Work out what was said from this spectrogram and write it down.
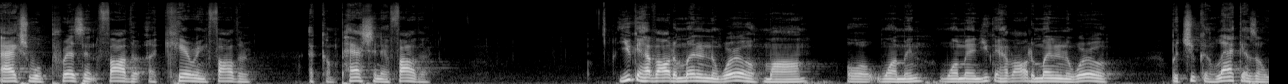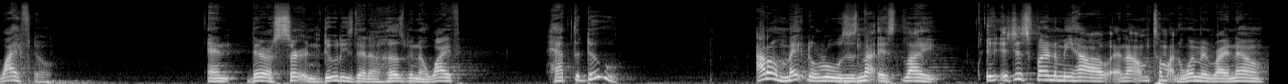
actual present father, a caring father, a compassionate father. You can have all the money in the world, mom or woman, woman. You can have all the money in the world, but you can lack as a wife, though. And there are certain duties that a husband and wife have to do. I don't make the rules. It's not. It's like it's just funny to me how, and I'm talking about the women right now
